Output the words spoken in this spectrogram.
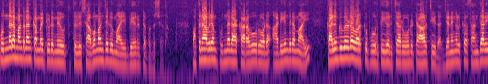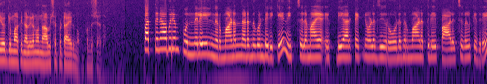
പുന്നല മണ്ഡലം കമ്മിറ്റിയുടെ നേതൃത്വത്തിൽ ശവമഞ്ചലുമായി വേറിട്ട പ്രതിഷേധം. പത്തനാപുരം പുന്നല കറവൂർ റോഡ് അടിയന്തരമായി കലുങ്കുകളുടെ വർക്ക് പൂർത്തീകരിച്ച റോഡ് ടാർ ചെയ്ത് ജനങ്ങൾക്ക് സഞ്ചാരയോഗ്യമാക്കി നൽകണമെന്നാവശ്യപ്പെട്ടായിരുന്നു പ്രതിഷേധം. പത്തനാപുരം പുന്നലയിൽ നിർമ്മാണം നടന്നുകൊണ്ടിരിക്കെ നിശ്ചലമായ F D R technology road നിർമ്മാണത്തിലെ പാളിച്ചകൾക്കെതിരെ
